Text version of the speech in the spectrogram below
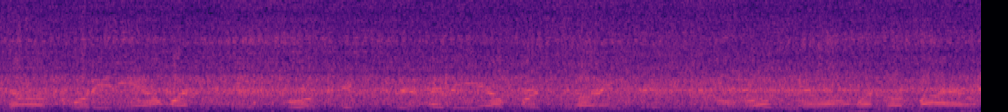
Pocatello, coordinating 1246 to Heavy, approaching on 832 Romeo, 11 mile.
